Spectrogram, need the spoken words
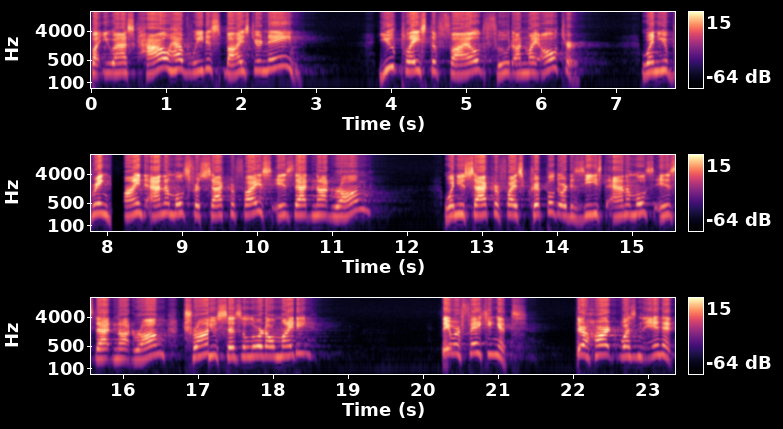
But you ask, how have we despised your name? You place defiled food on my altar. When you bring blind animals for sacrifice, is that not wrong? When you sacrifice crippled or diseased animals, is that not wrong? Try you, says the Lord Almighty. They were faking it. Their heart wasn't in it.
